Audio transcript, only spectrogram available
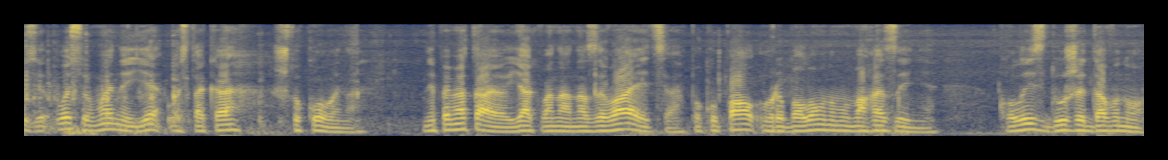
Друзі, ось у мене є ось така штуковина. Не пам'ятаю, як вона називається, покупав у риболовному магазині. Колись дуже давно.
